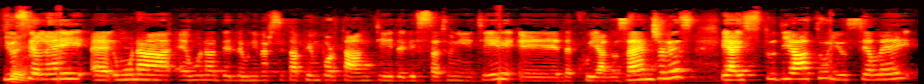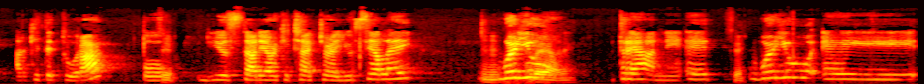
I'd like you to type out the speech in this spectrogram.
Sì. UCLA è una, è una delle università più importanti degli Stati Uniti ed è qui a Los Angeles e hai studiato UCLA architettura o Sì. you study architecture at UCLA. Mhm. Were you Tre anni. tre anni? E Sì. Were you a,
